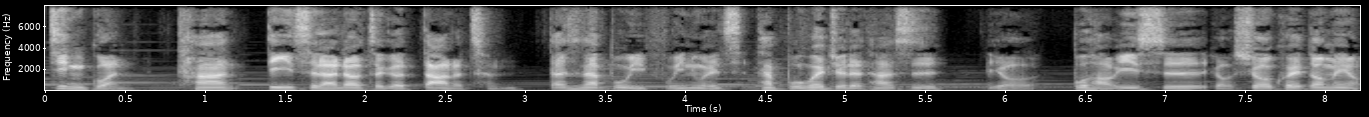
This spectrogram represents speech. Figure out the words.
尽管他第一次来到这个大的城，但是他不以福音为耻，他不会觉得他是有不好意思、有羞愧都没有。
